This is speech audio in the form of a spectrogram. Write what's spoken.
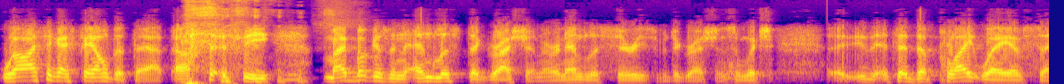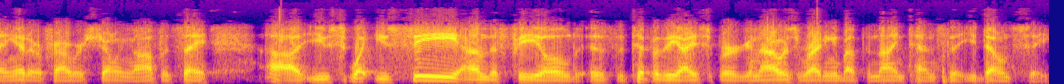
Well, I think I failed at that. Uh, see, my book is an endless digression or an endless series of digressions in which uh, the, the polite way of saying it, or if I were showing off, would say, uh, you, what you see on the field is the tip of the iceberg, and I was writing about the nine tenths that you don't see.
